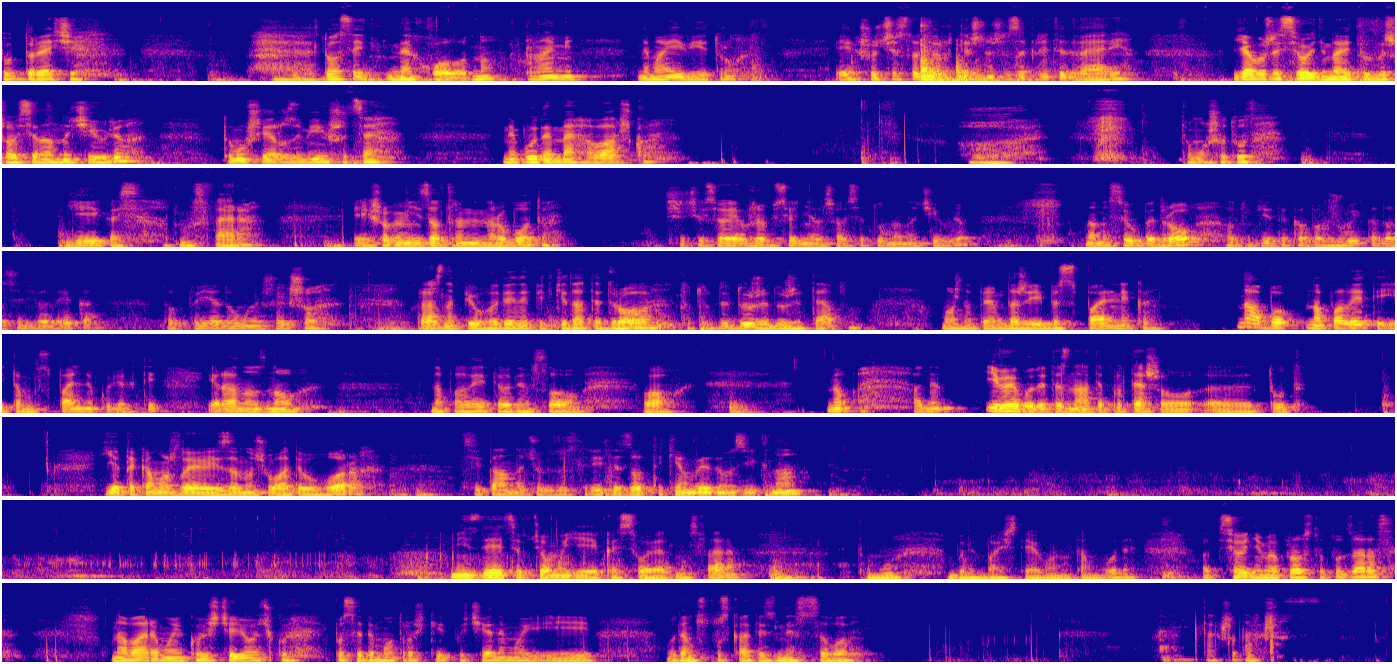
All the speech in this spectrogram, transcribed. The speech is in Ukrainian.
Тут, до речі, досить не холодно, принаймні немає вітру. І якщо чисто теоретично ще закрити двері, я вже сьогодні навіть тут лишався на ночівлю, тому що я розумію, що це не буде мега важко. Ох. Тому що тут є якась атмосфера. І якщо б мені завтра не на роботу, чи всього я вже сьогодні лишався тут на ночівлю. Наносив би дров, отут є така буржуйка досить велика. Тобто я думаю, що якщо раз на півгодини підкидати дрова, то тут дуже-дуже тепло. Можна прям навіть і без спальника. Ну або напалити і там в спальнику лягти, і рано знов напалити одним словом. Вау. Ну, один... І ви будете знати про те, що е, тут є така можливість заночувати в горах, світаночок зустріти з от таким видом з вікна. Мені здається, в цьому є якась своя атмосфера. Тому будемо бачити, як воно там буде. От сьогодні ми просто тут зараз наваримо якогось чайочку, посидимо трошки, відпочинемо і будемо спускатись вниз в село. Так що так що.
